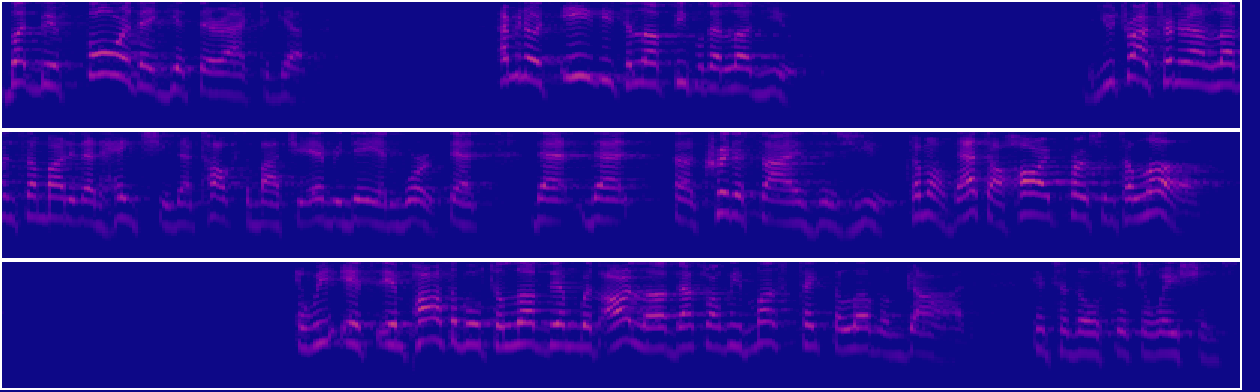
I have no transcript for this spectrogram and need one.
but before they get their act together. I mean, know it's easy to love people that love you. But you try to turn around loving somebody that hates you, that talks about you every day at work, that, that, that uh, criticizes you. Come on, that's a hard person to love. And we, it's impossible to love them with our love. That's why we must take the love of God into those situations,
